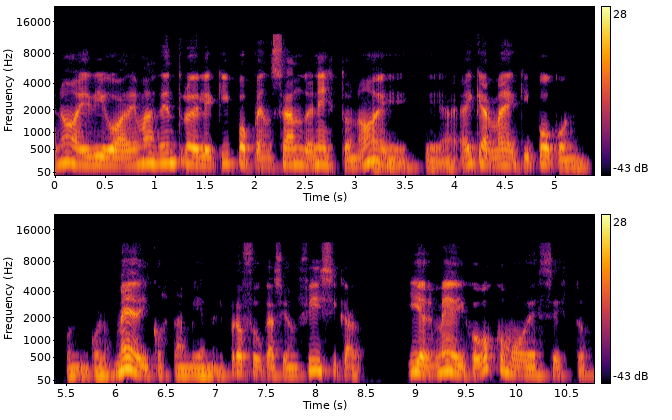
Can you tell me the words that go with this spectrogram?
¿no? Y digo, además dentro del equipo pensando en esto, ¿no? Este, hay que armar equipo con, con, con, los médicos también, el profe de educación física y el médico. ¿Vos cómo ves esto?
